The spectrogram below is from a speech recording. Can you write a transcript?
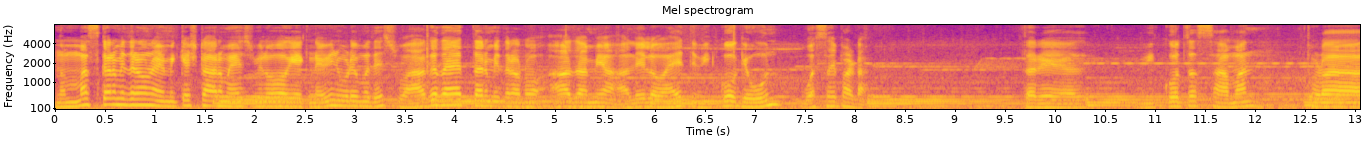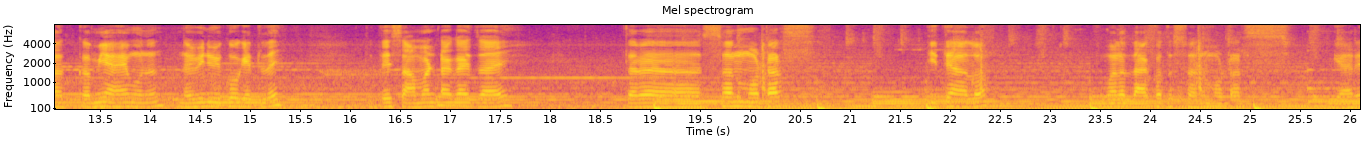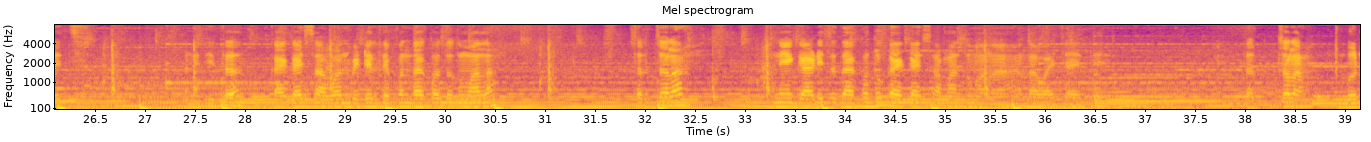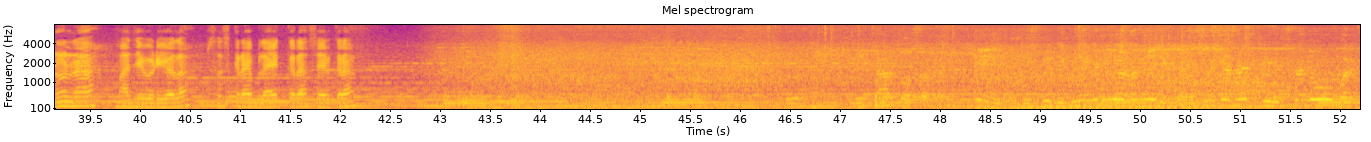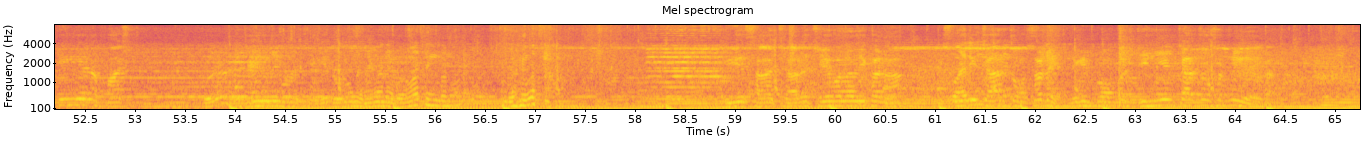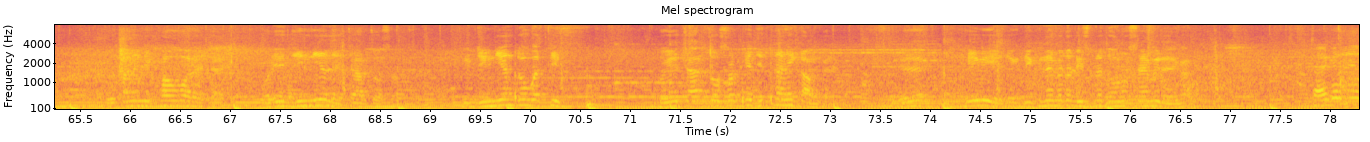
नमस्कार मित्रांनो M K star Mahesh vlog एक नवीन व्हिडिओमध्ये स्वागत आहे. तर मित्रांनो आज आम्ही आलेलो आहेत विको घेऊन वसईफाटा तर विकोचं सामान थोडा कमी आहे म्हणून नवीन विको घेतलं आहे तर ते सामान टाकायचं आहे. तर सन मोटार्स तिथे आलो. तुम्हाला दाखवतो सन मोटार्स गॅरेज आणि तिथं काय काय सामान भेटेल ते पण दाखवतो तुम्हाला. तर चला आणि गाडीचं दाखवतो काय काय सामान तुम्हाला लावायचं आहे ते. तर चला बनवून राहा माझ्या व्हिडिओला. सबस्क्राईब लाईक करा शेअर करा. चार है। इसमें दिखने के लिए अलग नहीं दिखता है इसमें क्या है कि इसका जो वर्किंग है ना फास्ट बोले ना हैंग नहीं होना चाहिए दोनों ये साढ़े छः वाला लिखा ना। इसमें चार चौसठ है लेकिन प्रॉपर जीनियन चार चौसठ नहीं रहेगा। वो खाली लिखा हुआ रहता है और ये जीनियन है चार चौसठ। जीनियन दो बत्तीस। तो ये चार चौसठ के जितना ही काम करेगा। ये हेवी है देख- दिखने में तो डिस्प्ले दोनों सेम ही रहेगा। काय फ़ायदा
